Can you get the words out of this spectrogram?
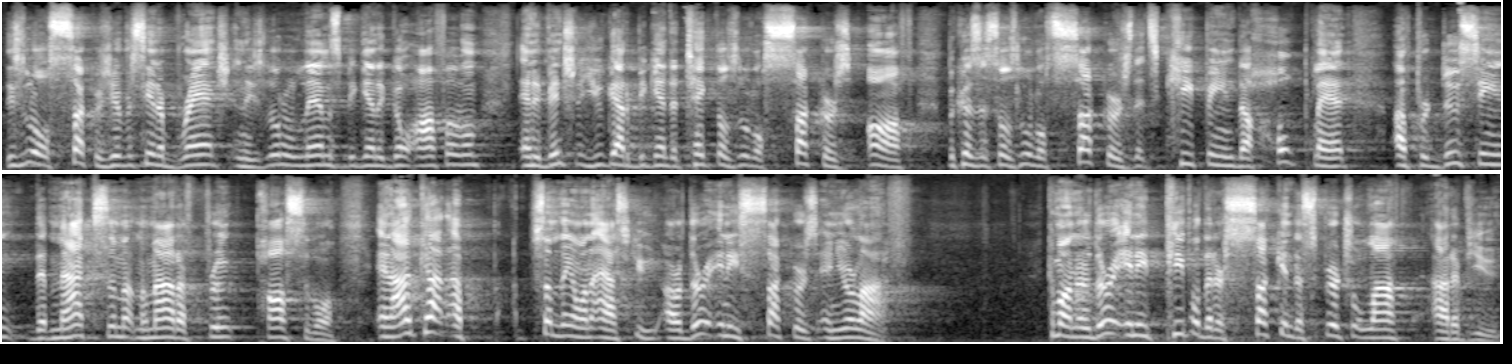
These little suckers, you ever seen a branch and these little limbs begin to go off of them? And eventually you got to begin to take those little suckers off because it's those little suckers that's keeping the whole plant of producing the maximum amount of fruit possible. And I've got a, something I want to ask you. Are there any suckers in your life? Come on, are there any people that are sucking the spiritual life out of you?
